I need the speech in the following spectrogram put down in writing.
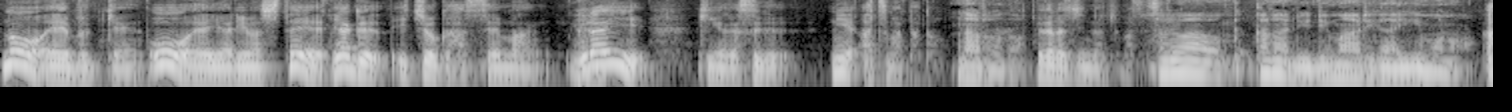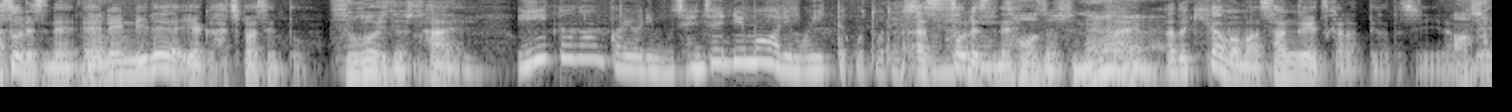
の、はい、えー、物件を、えー、やりまして約1億8000万ぐらい金額がすぐに集まったと。なるほど。いう形になってます。それはかなり利回りがいいもの。あ、そうですね。えー、年利で約8%。すごいです、ね。はい。リートなんかよりも全然利回りもいいってことですね。そうですね。そうですね。はい。あと期間はまあ3か月からって形なので、で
